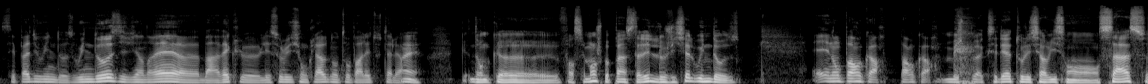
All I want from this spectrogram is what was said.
C'est pas du Windows. Windows, il viendrait euh, bah, avec les solutions cloud dont on parlait tout à l'heure. Ouais. Donc euh, forcément, je peux pas installer le logiciel Windows. Et non, pas encore, pas encore. Mais je peux accéder à tous les services en SaaS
